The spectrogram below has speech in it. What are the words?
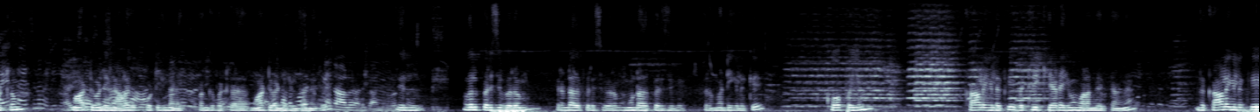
மற்றும் மாட்டு வண்டியின் அழகு போட்டியில் பங்கு பெற்ற மாட்டு வண்டிகள் தான் இது. இதில் முதல் பரிசு பெறும் இரண்டாவது பரிசு பெறும் மூன்றாவது பரிசு பெறும் வண்டிகளுக்கு கோப்பையும் காளைகளுக்கு வெற்றி கேடையும் வழங்கியிருக்காங்க. இந்த காளைகளுக்கு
